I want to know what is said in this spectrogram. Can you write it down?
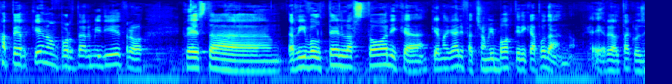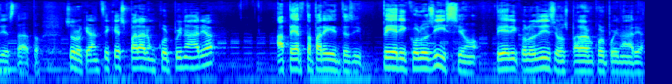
ma perché non portarmi dietro questa rivoltella storica che magari facciamo i botti di Capodanno. E in realtà così è stato, solo che anziché sparare un colpo in aria, aperta parentesi, pericolosissimo, pericolosissimo sparare un colpo in aria,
